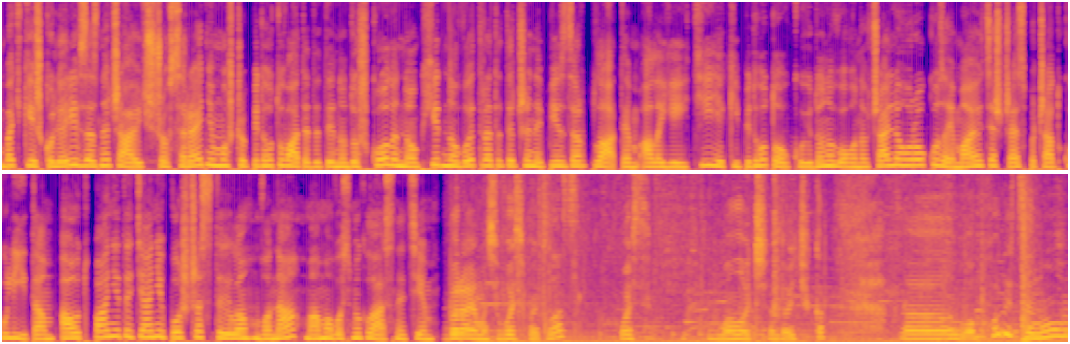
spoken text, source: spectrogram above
Батьки школярів зазначають, що в середньому, щоб підготувати дитину до школи, необхідно витратити чи не пів зарплати, але є й ті, які підготовкою до нового навчального року займаються ще з початку літа. А от пані Тетяні пощастило. Вона мама восьмикласниці. Збираємось в восьмий клас. Ось молодша дочка. Е, обходиться, ну,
